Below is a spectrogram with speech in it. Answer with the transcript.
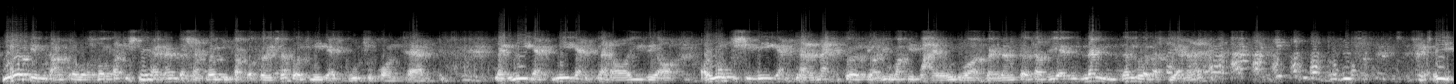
8 év után szóloztottak, és tényleg rendesen föltudtak ott, és nem volt még egy búcsú koncert. Meg még, egy, még egyszer a, izé, a, a Lopsi még egyszer megtölti a nyugati pályaudvart, meg nem tölt, tehát ilyen, nem, nem voltak ilyenek. Így,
